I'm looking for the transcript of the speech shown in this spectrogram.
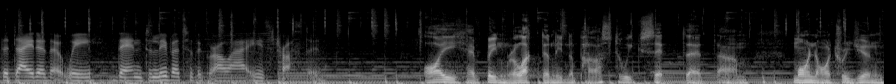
the data that we then deliver to the grower is trusted. I have been reluctant in the past to accept that um, my nitrogen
